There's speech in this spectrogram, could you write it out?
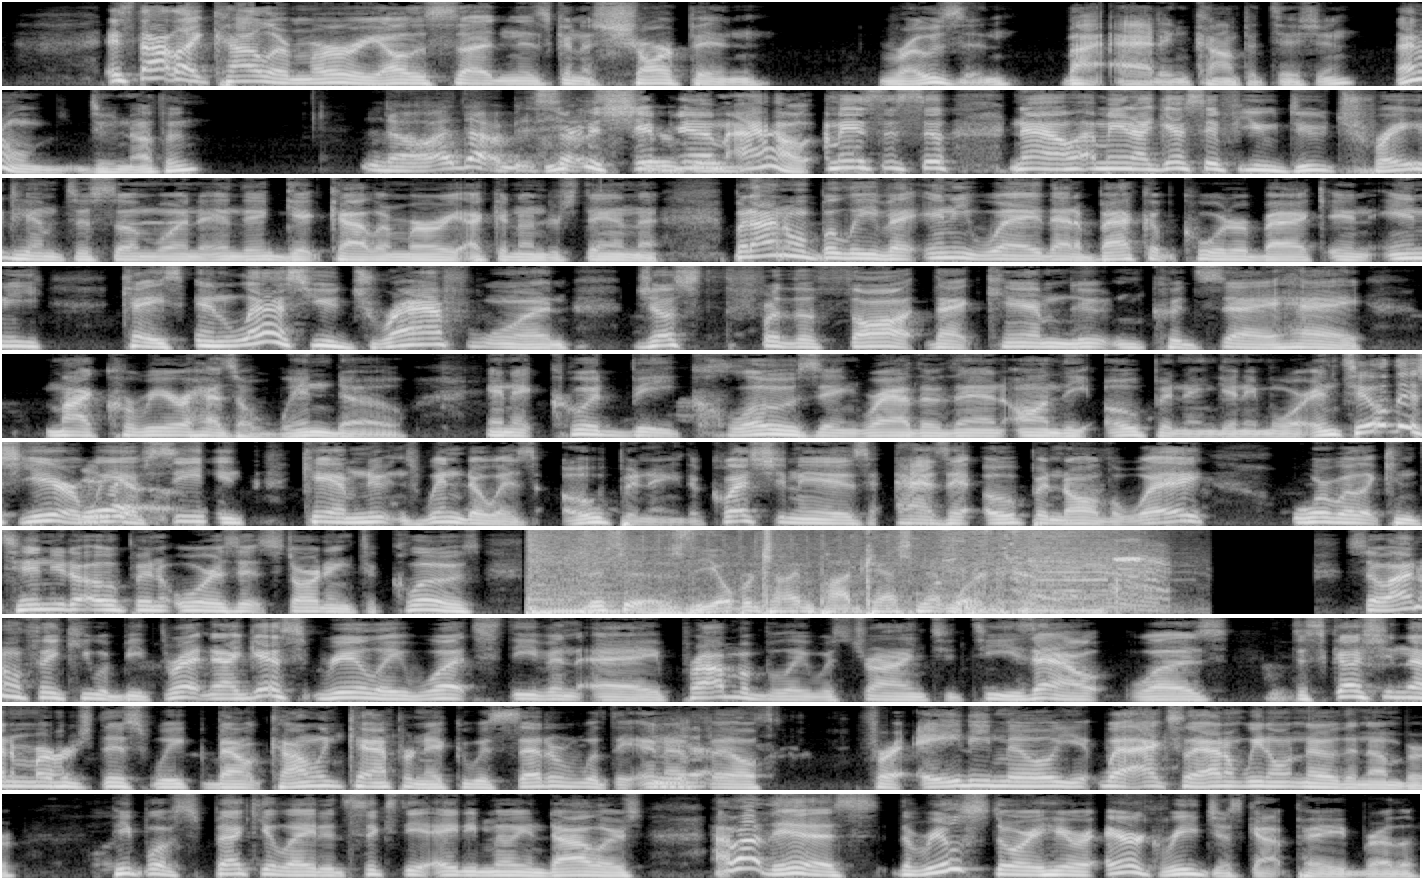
It's not like Kyler Murray all of a sudden is going to sharpen Rosen by adding competition. That don't do nothing. No, that would be so You're going to ship stupid. him out. I mean, it's just, now. I mean, I guess if you do trade him to someone and then get Kyler Murray, I can understand that. But I don't believe at any way that a backup quarterback in any case, unless you draft one just for the thought that Cam Newton could say, "Hey, my career has a window." And it could be closing rather than on the opening anymore. Until this year, we have seen Cam Newton's window is opening. The question is, has it opened all the way, or will it continue to open, or is it starting to close? This is the Overtime Podcast Network. So I don't think he would be threatened. I guess really what Stephen A probably was trying to tease out was discussion that emerged this week about Colin Kaepernick, who was settled with the NFL for 80 million. Well, actually, I don't, we don't know the number. People have speculated 60 to 80 million dollars. How about this? The real story here, Eric Reid just got paid, brother.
